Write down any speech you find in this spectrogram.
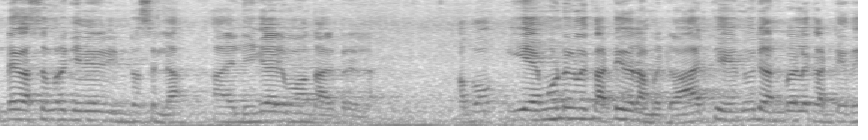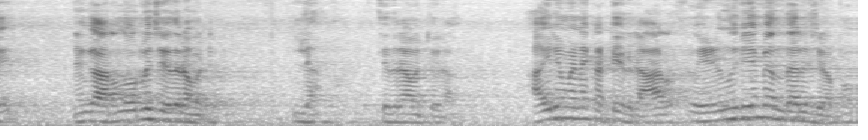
എന്റെ കസ്റ്റമർക്ക് ഇനി ഒരു ഇൻട്രസ്റ്റ് ഇല്ല ലീഗലായിട്ട് പോകാൻ താല്പര്യമില്ല. അപ്പോൾ ഈ എമൗണ്ട് നിങ്ങൾ കട്ട് ചെയ്ത് തരാൻ പറ്റും ആയിരത്തി എഴുന്നൂറ്റി അൻപതിൽ കട്ട് ചെയ്ത് നിങ്ങൾക്ക് അറുന്നൂറിൽ ചെയ്ത് തരാൻ പറ്റും ഇല്ല ചെയ്ത് തരാൻ പറ്റില്ല ആയിരം വേണേൽ കട്ട് ചെയ്ത് തരാം. എഴുന്നൂറ്റി അമ്പത് എന്തായാലും ചെയ്യും. അപ്പോൾ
